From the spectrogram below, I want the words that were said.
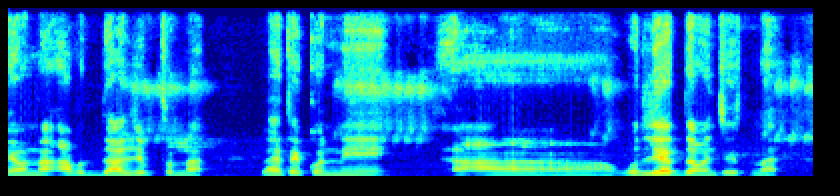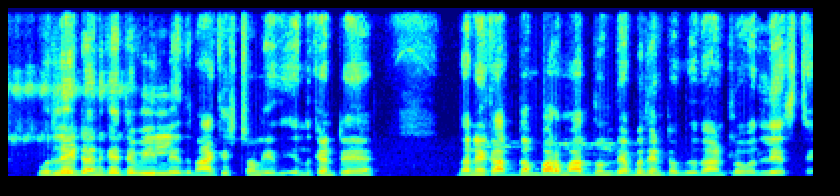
ఏమన్నా అబద్ధాలు చెప్తున్నా లేకపోతే కొన్ని వదిలేద్దామని చేస్తున్నా వదిలేయటానికైతే వీలు లేదు. నాకు ఇష్టం లేదు. ఎందుకంటే దాని యొక్క అర్థం పరమార్థం దెబ్బతింటుంది దాంట్లో వదిలేస్తే.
